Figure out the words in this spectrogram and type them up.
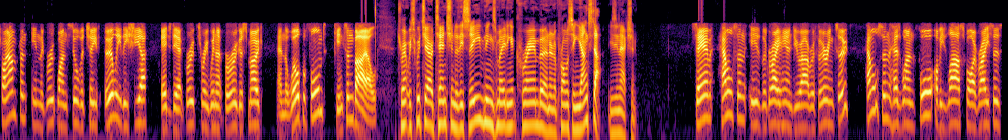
triumphant in the Group 1 Silver Chief early this year, edged out Group 3 winner Baruga Smoke and the well-performed Kinson Bale. Trent, we switch our attention to this evening's meeting at Cranbourne and a promising youngster is in action. Sam Hamilton is the greyhound you are referring to. Hamilton has won four of his last five races,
